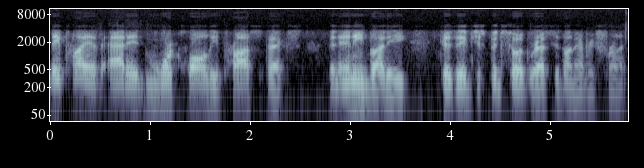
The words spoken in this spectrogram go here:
they probably have added more quality prospects than anybody because they've just been so aggressive on every front.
